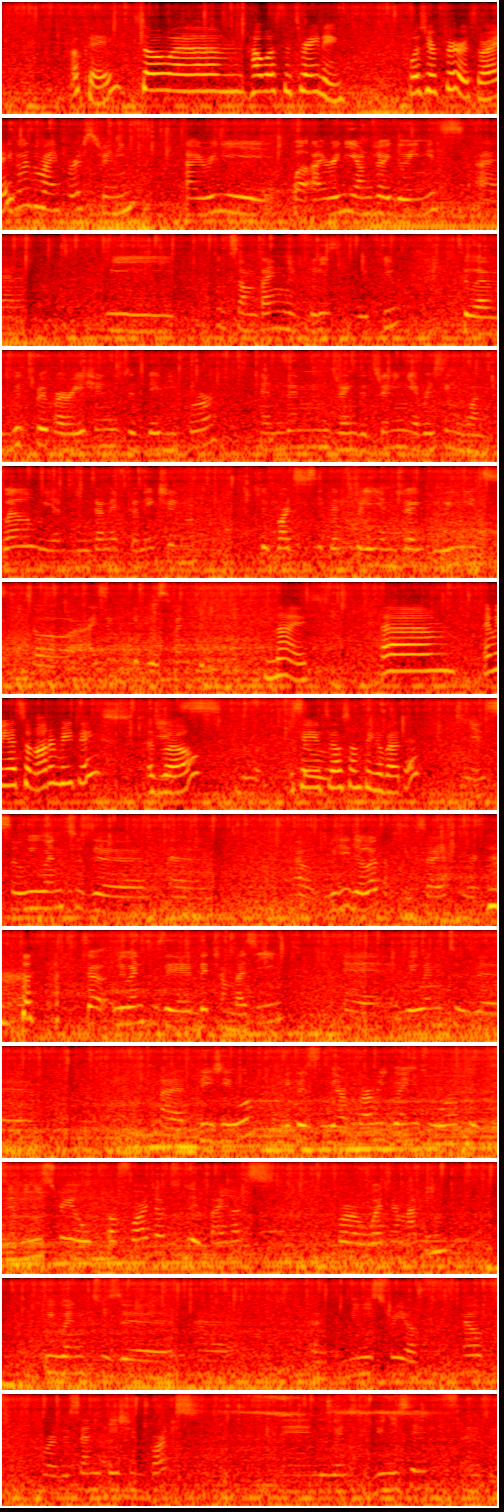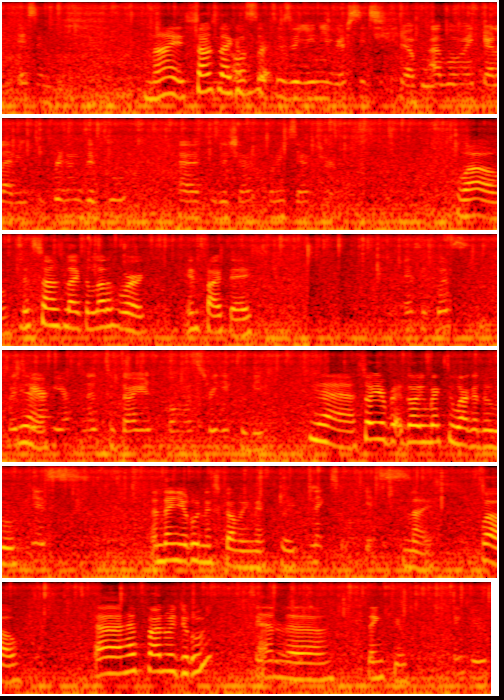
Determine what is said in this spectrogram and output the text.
Okay, so um, how was the training? Was your first, right? It was my first training. I really, well, I really enjoy doing it. Uh, we took some time with Liz, with you, to have good preparation the day before, and then during the training everything went well. We had the internet connection. The participants really enjoyed doing it, so I think it was fun to do. Nice. Um, and we had some other meetings as well. Yes. Can you tell something about that? Yes, so we went to the. Uh, oh, we did a lot of things. So I have to remember. so we went to the Dutch embassy. Uh, we went to the uh, DG-Eau because we are probably going to work with the Ministry of, of Water to do pilots for water mapping. We went to the uh, uh, Ministry of Health for the sanitation parts and we went to UNICEF and to SMD. Nice. Sounds like also a. to the University of Abomey Calavi to present the tool uh, to the cher- researcher. Wow, that sounds like a lot of work in five days. Yes, it was. But we are here, not too tired, almost ready to leave. Yeah. So you're going back to Ouagadougou, Yes, and then Jeroen is coming next week. next week, yes. Nice. Well, uh, have fun with Jeroen, Thank and you. uh, thank you. Thank you.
